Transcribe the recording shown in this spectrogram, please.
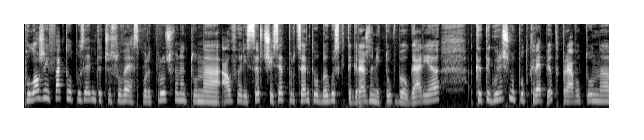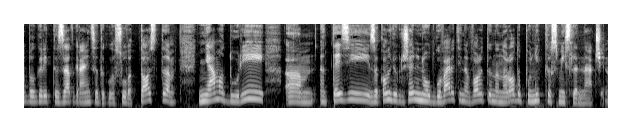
положа и факта от последните часове. Според проучването на Alpha Research, 60% от българските граждани тук в България категорично подкрепят правото на българите зад граница да гласуват. Тоест няма дори тези законови ограничения не отговарят и на волята на народа по никакъв смислен начин.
